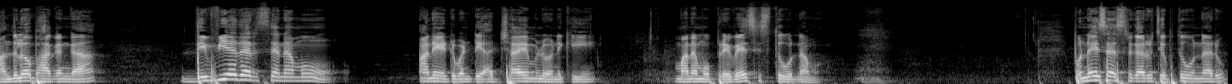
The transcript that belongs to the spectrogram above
అందులో భాగంగా దివ్య దర్శనము అనేటువంటి అధ్యాయంలోనికి మనము ప్రవేశిస్తూ ఉన్నాము. పున్నయ్య శాస్త్రి గారు చెబుతూ ఉన్నారు.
